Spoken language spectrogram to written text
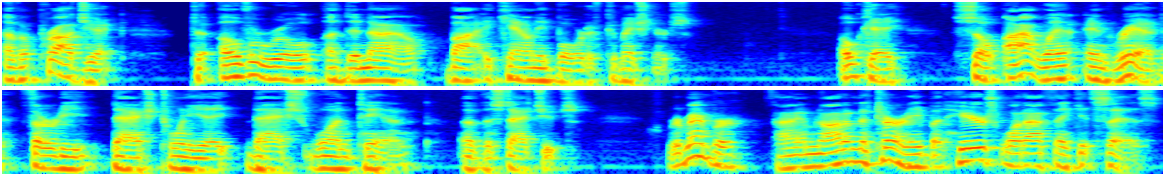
of a project to overrule a denial by a county board of commissioners. Okay, so I went and read 30-28-110 of the statutes. Remember, I am not an attorney, but here's what I think it says.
